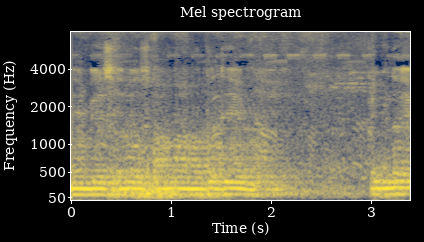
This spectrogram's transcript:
من بسر وسامہ مدد قبلہ دی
